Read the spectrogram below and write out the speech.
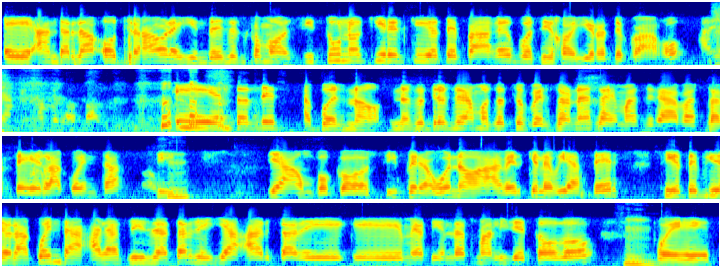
eh, han tardado otra hora. Y entonces es como, si tú no quieres que yo te pague, pues hijo, yo no te pago. Y entonces, pues no, nosotros éramos ocho personas, además era bastante la cuenta, sí. Ya un poco sí, pero bueno, a ver qué le voy a hacer. Si yo te pido la cuenta a las seis de la tarde, ya harta de que me atiendas mal y de todo, Hmm. pues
